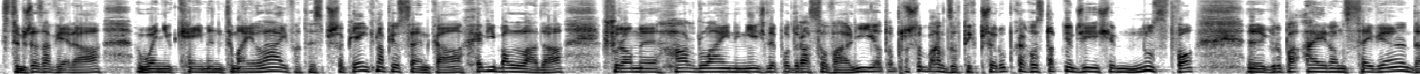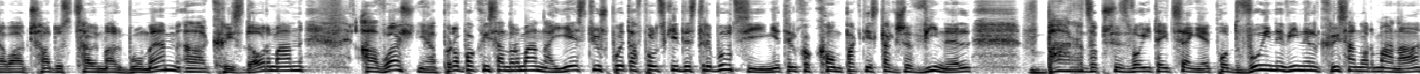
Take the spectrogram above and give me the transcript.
z tym, że zawiera When You Came Into My Life, a to jest przepiękna piosenka, heavy ballada, którą e, Hardline nieźle podrasowali. I oto proszę bardzo, w tych przeróbkach ostatnio dzieje się mnóstwo. E, Grupa Iron Savior dała czadu z całym albumem, a Chris Dorman. A właśnie, a propos Chrisa Normana, jest już płyta w polskiej dystrybucji. Nie tylko kompakt, jest także winyl w bardzo przyzwoitej cenie. Podwójny winyl Chrisa Normana,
